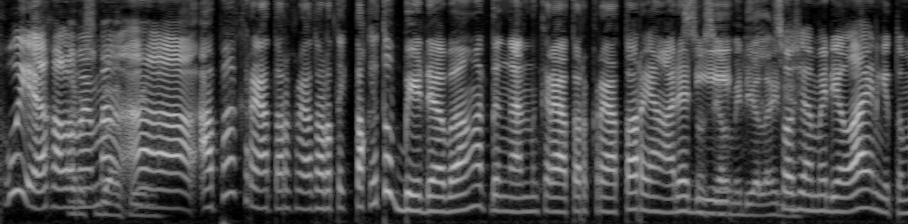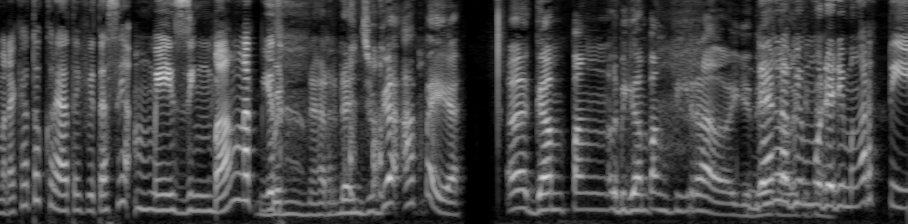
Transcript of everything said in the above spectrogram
diakui ya kalau Harus memang eh, apa kreator-kreator TikTok itu beda banget dengan kreator-kreator yang ada di sosial media lain. sosial media lain gitu. Mereka tuh kreativitasnya amazing banget gitu. Benar dan juga apa ya? Eh, gampang lebih gampang viral gitu ya Dan kalau lebih kita- mudah dimengerti.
